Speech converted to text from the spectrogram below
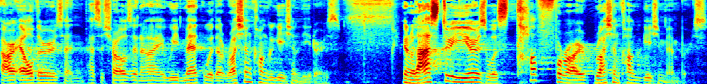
our elders and Pastor Charles and I, we met with the Russian congregation leaders. You know, last three years was tough for our Russian congregation members.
